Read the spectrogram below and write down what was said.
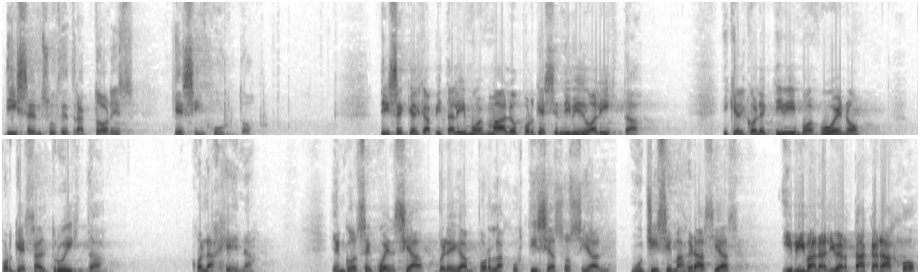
dicen sus detractores, que es injusto. Dicen que el capitalismo es malo porque es individualista y que el colectivismo es bueno porque es altruista con la ajena y en consecuencia bregan por la justicia social. Muchísimas gracias y viva la libertad, carajo.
